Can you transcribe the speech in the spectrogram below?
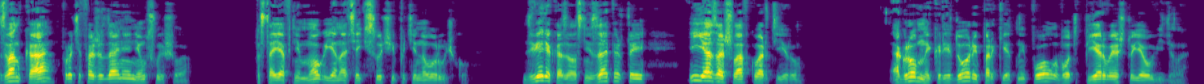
Вполне можно звонить что я и сделала без тени колебаний. Звонка против ожидания не услышала. Постояв немного, я на всякий случай потянула ручку. Дверь оказалась не запертой, и я зашла в квартиру. Огромный коридор и паркетный пол – вот первое, что я увидела.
